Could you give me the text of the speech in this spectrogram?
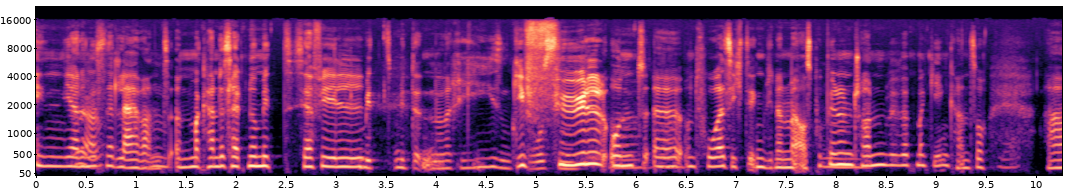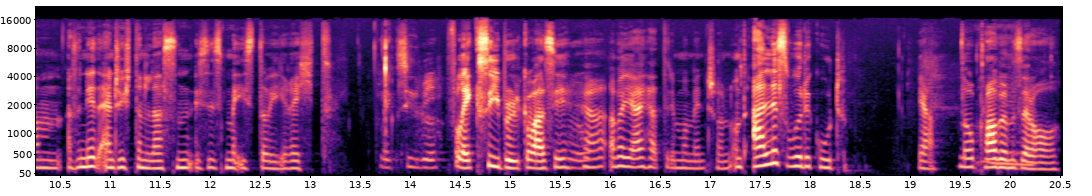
In, ja, dann Ja. ist nicht Leiwand. Und man kann das halt nur mit sehr viel Mit, mit einem riesen Gefühl und, äh, und Vorsicht irgendwie dann mal ausprobieren und schauen, wie weit man gehen kann. So. Ähm, also nicht einschüchtern lassen, es ist, man ist da eh recht Flexibel. flexibel quasi. Ja. aber ja, ich hatte den Moment schon. Und alles wurde gut. Ja, no problems at all.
